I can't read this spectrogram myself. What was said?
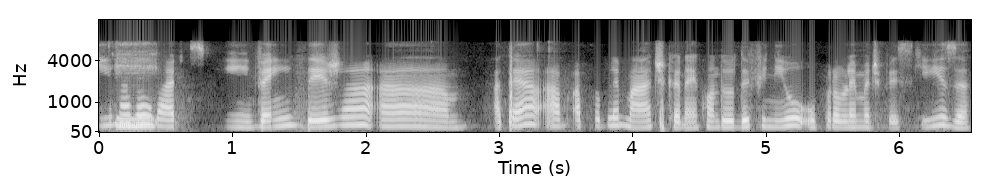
E, na verdade, sim, vem desde a, até a, a, problemática, né? Quando eu defini o, o problema de pesquisa,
